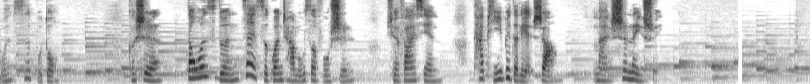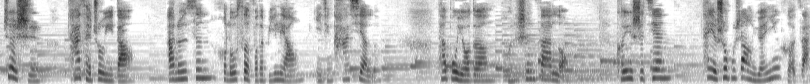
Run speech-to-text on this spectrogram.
纹丝不动。可是，当温斯顿再次观察卢瑟福时，却发现他疲惫的脸上。满是泪水。这时，他才注意到阿伦森和卢瑟福的鼻梁已经塌陷了，他不由得浑身发冷。可一时间，他也说不上原因何在。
